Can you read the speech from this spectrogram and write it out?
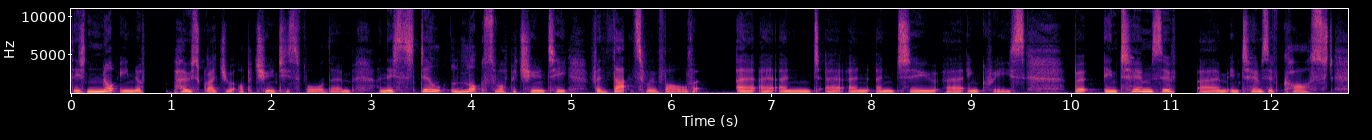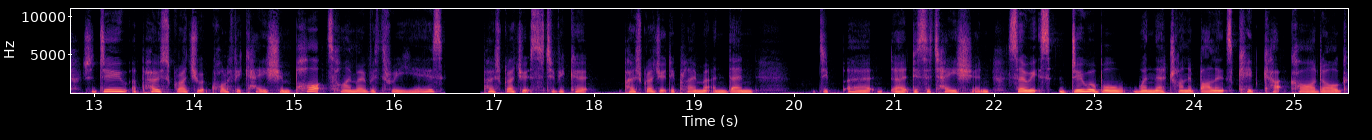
There's not enough postgraduate opportunities for them, and there's still lots of opportunity for that to evolve uh, uh, and uh, and and to uh, increase. But in terms of um, in terms of cost, to do a postgraduate qualification part time over three years, postgraduate certificate, postgraduate diploma, and then di- uh, uh, dissertation. So it's doable when they're trying to balance kid, cat, car, dog,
